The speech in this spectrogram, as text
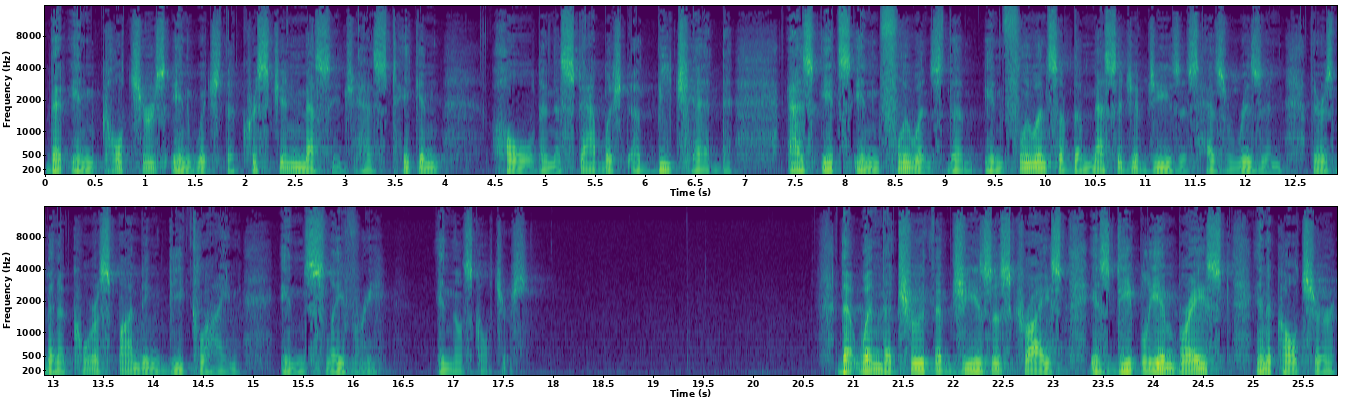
That in cultures in which the Christian message has taken hold and established a beachhead, as its influence, the influence of the message of Jesus has risen, there has been a corresponding decline in slavery in those cultures. That when the truth of Jesus Christ is deeply embraced in a culture,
